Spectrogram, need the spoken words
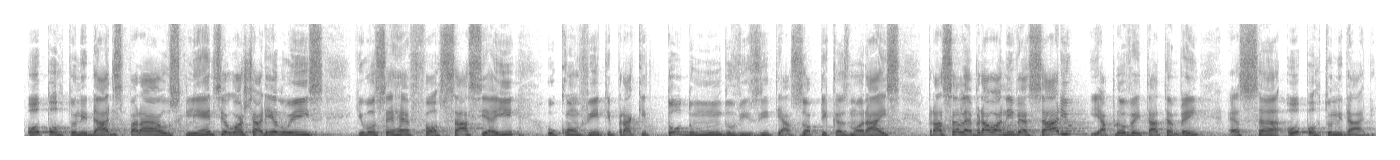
oportunidades para os clientes. Eu gostaria, Luiz, que você reforçasse aí o convite para que todo mundo visite as Ópticas Morais para celebrar o aniversário e aproveitar também essa oportunidade.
